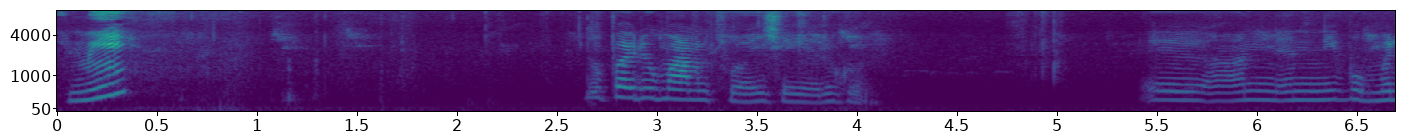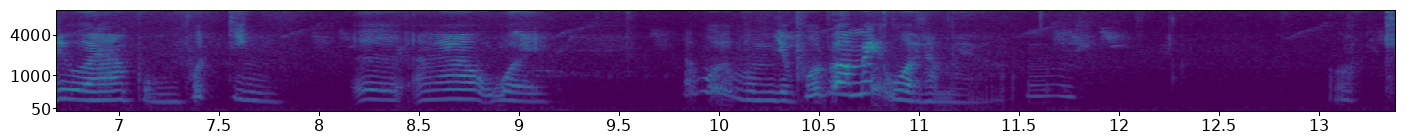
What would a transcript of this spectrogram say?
เห็นไหมดูไปดูมามันสวยเฉยทุกคน เอออันอันนี้ผมไม่ได้อวยนะ ผมพูดจริง เอออันนี้อวย แล้วผมจะพูดว่าไม่อวยทำไม โอเค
